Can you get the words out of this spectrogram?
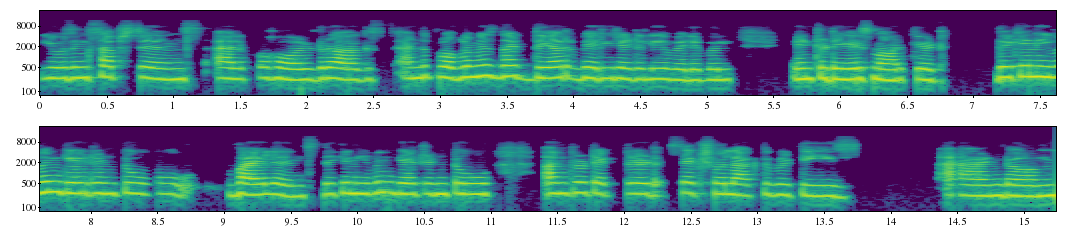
using substance, alcohol, drugs, and the problem is that they are very readily available in today's market. They can even get into violence, they can even get into unprotected sexual activities. And um,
